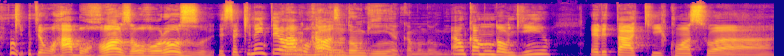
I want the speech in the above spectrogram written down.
que tem o rabo rosa horroroso. Esse aqui nem tem o rabo Não, rosa. Camundonguinho, camundonguinho. É um camundonguinho. Ele tá aqui com a sua.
